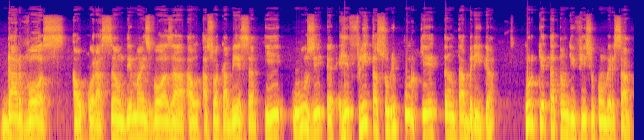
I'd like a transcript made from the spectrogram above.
dar voz ao coração, dê mais voz à, à sua cabeça e use, eh, reflita sobre por que tanta briga. Por que está tão difícil conversar?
